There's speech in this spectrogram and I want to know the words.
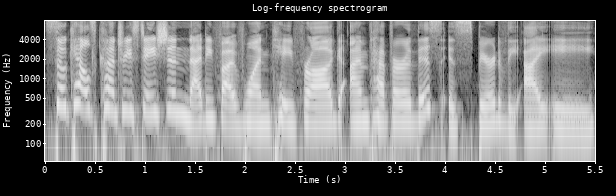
SoCal's country station 95.1 K Frog. I'm Pepper. This is Spirit of the IE.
